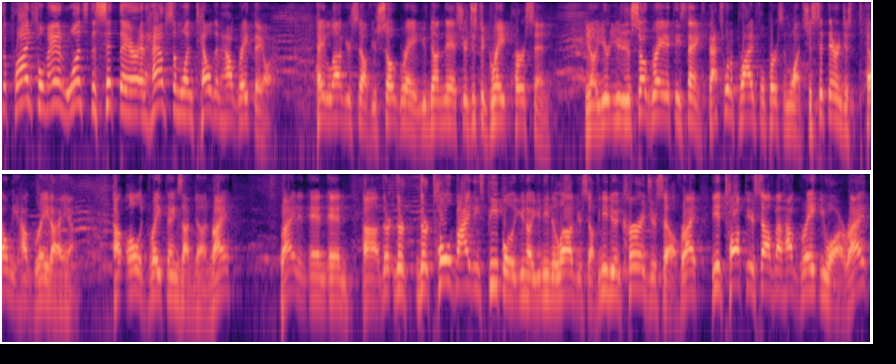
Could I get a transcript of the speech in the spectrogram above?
a prideful man wants to sit there and have someone tell them how great they are. Hey, love yourself. You're so great. You've done this. You're just a great person. You know, you're, you're so great at these things. That's what a prideful person wants. Just sit there and just tell me how great I am. How, all the great things I've done, right? Right? And, and, and uh, they're, they're, they're told by these people, you know, you need to love yourself. You need to encourage yourself, right? You need to talk to yourself about how great you are, right?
